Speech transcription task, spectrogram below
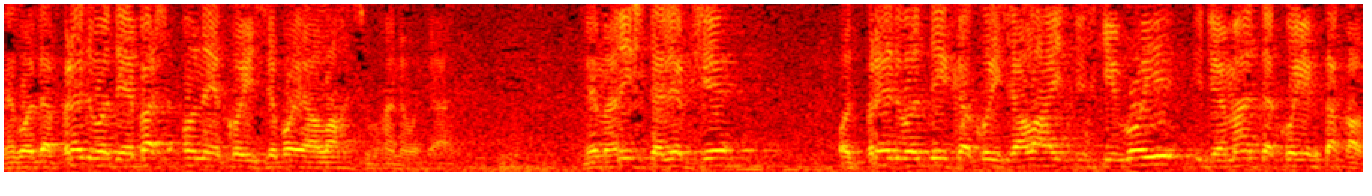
nego da predvode baš one koji se boje Allah subhanahu wa ta'ala. Nema ništa ljepše od predvodnika koji se Allah istinski boji i džemata koji je takav.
